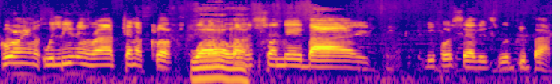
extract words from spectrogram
going, we're leaving around 10 o'clock. Wow, wow. Sunday by before service, we'll be back.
